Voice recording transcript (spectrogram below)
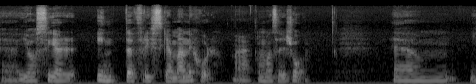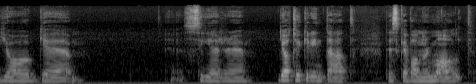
Eh, jag ser inte friska människor, Nej. om man säger så. Ehm, jag eh, ser... eh, Jag tycker inte att det ska vara normalt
